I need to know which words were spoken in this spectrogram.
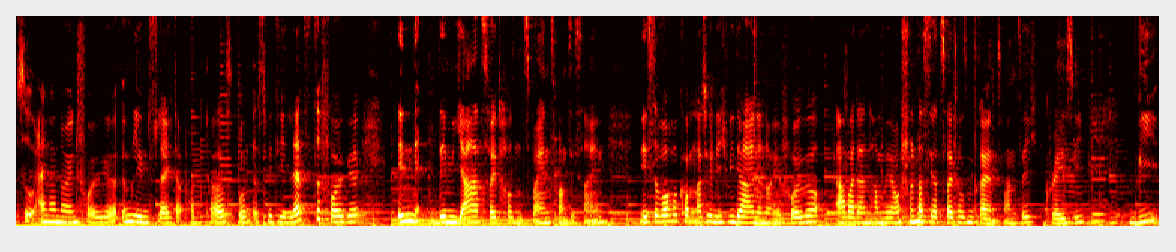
zu einer neuen Folge im Lebensleichter Podcast und es wird die letzte Folge in dem Jahr 2022 sein. Nächste Woche kommt natürlich wieder eine neue Folge, aber dann haben wir ja auch schon das Jahr 2023. Crazy, wie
